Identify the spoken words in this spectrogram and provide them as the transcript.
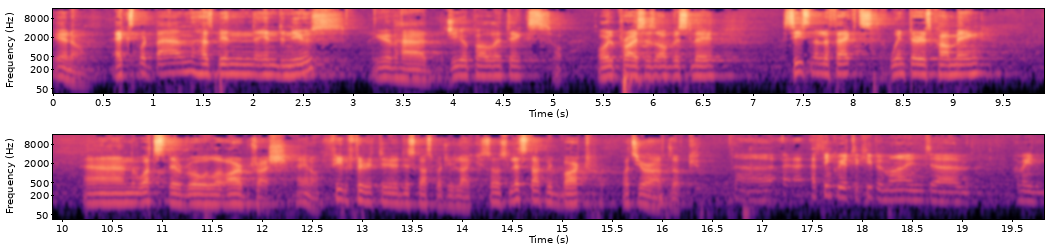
you know, export ban has been in the news. You have had geopolitics, oil prices, obviously, seasonal effects. Winter is coming. And what's the role of arbitrage? You know, feel free to discuss what you like. So let's start with Bart. What's your outlook? Uh, I, think we have to keep in mind, um, I mean,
